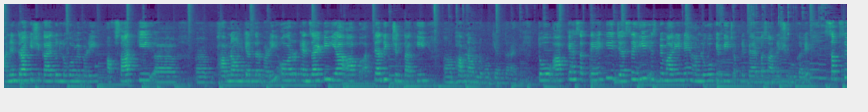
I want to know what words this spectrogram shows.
अनिंद्रा की शिकायत उन लोगों में बढ़ी अवसाद की भावना उनके अंदर बढ़ी और एंजाइटी या आप अत्यधिक चिंता की भावना उन लोगों के अंदर आई। तो आप कह सकते हैं कि जैसे ही इस बीमारी ने हम लोगों के बीच अपने पैर पसारने शुरू करे, सबसे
